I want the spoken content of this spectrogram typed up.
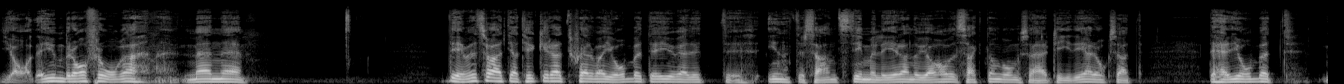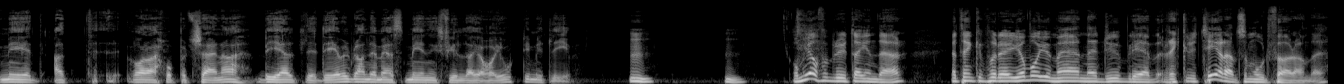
Ja, det är ju en bra fråga. Men eh, det är väl så att jag tycker att själva jobbet är ju väldigt eh, intressant, stimulerande och jag har väl sagt någon gång så här tidigare också att det här jobbet med att vara Hoppets stjärna behjälplig, det är väl bland det mest meningsfyllda jag har gjort i mitt liv. Mm. Mm. Om jag får bryta in där. Jag tänker på det, jag var ju med när du blev rekryterad som ordförande.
